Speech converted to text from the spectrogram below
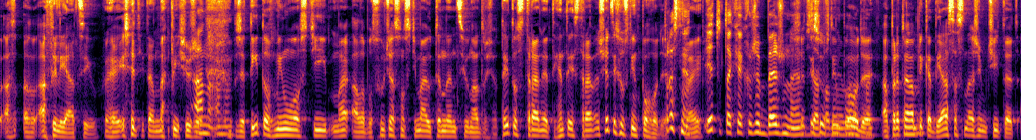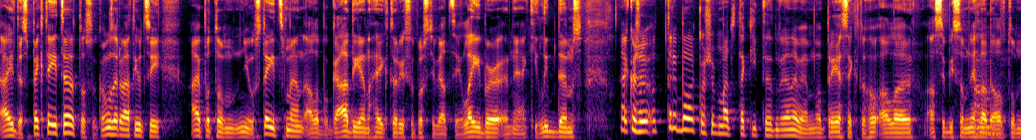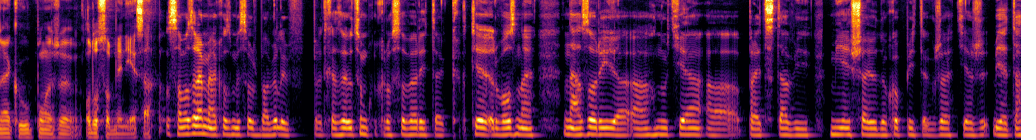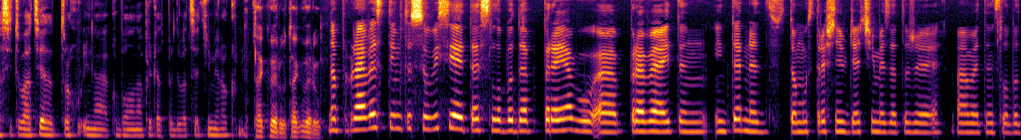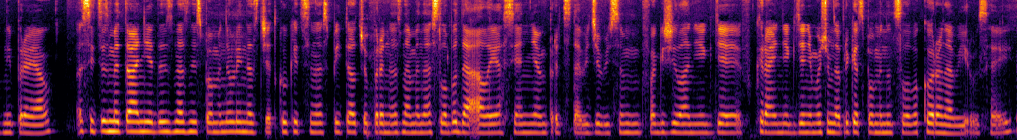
afiliáciu, hej, že ti tam napíšu, že, ano, ano. že títo v minulosti maj, alebo v súčasnosti majú tendenciu nadržať tejto strane, tej strane, všetci sú s tým v pohode. Presne, hej. je to tak akože bežné. Všetci sú s tým v pohode. A preto napríklad ja sa snažím čítať aj The Spectator, to sú konzervatívci, aj potom New Statesman alebo Guardian, hej, ktorí sú proste viacej Labour a nejaký Lib Dems Akože treba akože mať taký ten, ja neviem, no priesek toho, ale asi by som nehľadal v tom nejakú úplne, že odosobnenie sa. Samozrejme, ako sme sa už bavili v predchádzajúcom crossoveri, tak tie rôzne názory a, a hnutia a predstavy miešajú dokopy, takže tiež je tá situácia trochu iná, ako bola napríklad pred 20 rokmi. Tak veru, tak veru. No práve s týmto súvisí aj tá sloboda prejavu a práve aj ten internet tomu strašne vďačíme za to, že máme máme ten slobodný prejav. Síce sme to ani jeden z nás nespomenuli na začiatku, keď sa nás pýtal, čo pre nás znamená sloboda, ale ja si ani neviem predstaviť, že by som fakt žila niekde v krajine, kde nemôžem napríklad spomenúť slovo koronavírus, hej.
